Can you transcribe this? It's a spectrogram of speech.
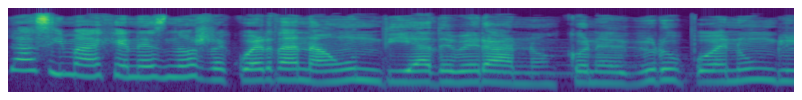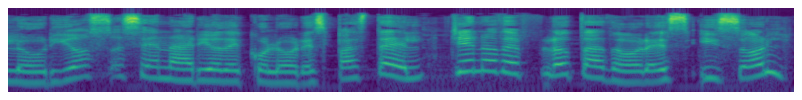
Las imágenes nos recuerdan a un día de verano, con el grupo en un glorioso escenario de colores pastel lleno de flotadores y sol.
